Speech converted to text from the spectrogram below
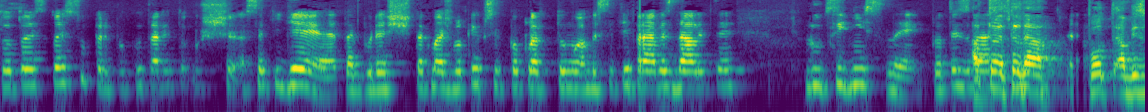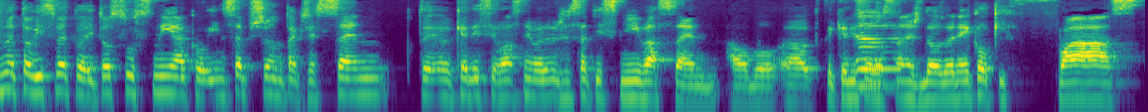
to, to, je, to je super, pokud tady to už se ti děje, tak budeš, tak máš velký předpoklad k tomu, aby se ti právě zdály ty lucidní sny. Pro ty a to je teda, pod, aby sme to vysvetlili, to sú sny ako Inception, takže sen, kedy si vlastne vedem, že sa ti sníva sen, alebo uh, kedy sa dostaneš do, do niekoľkých fáz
